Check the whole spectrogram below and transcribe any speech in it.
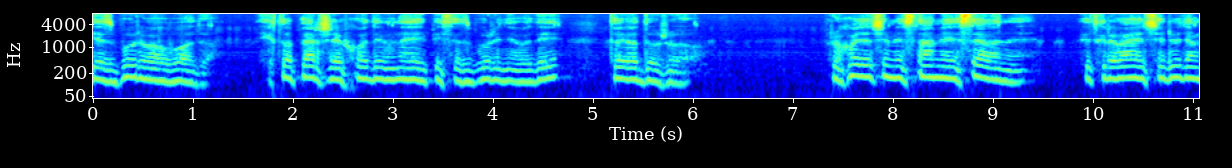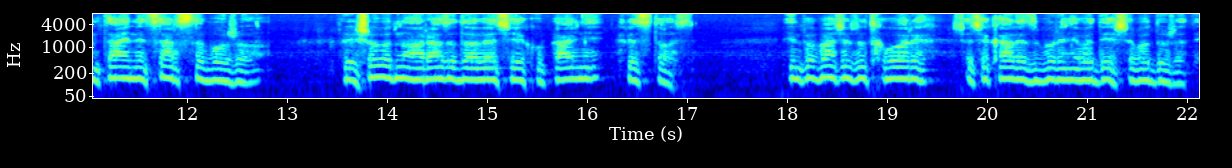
і збурював воду. І хто перший входив в неї після збурення води, той одужував. Проходячи містами і селами, відкриваючи людям тайни Царства Божого, прийшов одного разу до овечої купальні Христос. Він побачив тут хворих, що чекали збурення води, щоб одужати.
